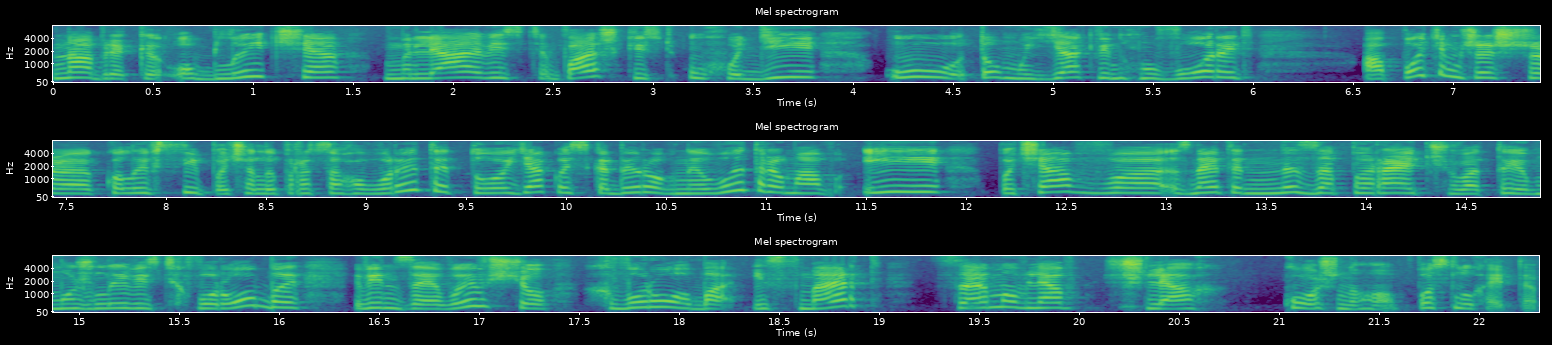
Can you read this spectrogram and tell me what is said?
набряки обличчя, млявість, важкість у ході, у тому, як він говорить. А потім же ж, коли всі почали про це говорити, то якось Кадиров не витримав і почав, е, знаєте, не заперечувати можливість хвороби. Він заявив, що хвороба і смерть це, мовляв, шлях кожного. Послухайте.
